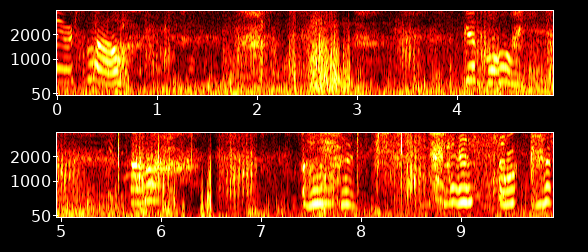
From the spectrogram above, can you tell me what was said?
you're slow. Good boy. Oh. You're so good.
